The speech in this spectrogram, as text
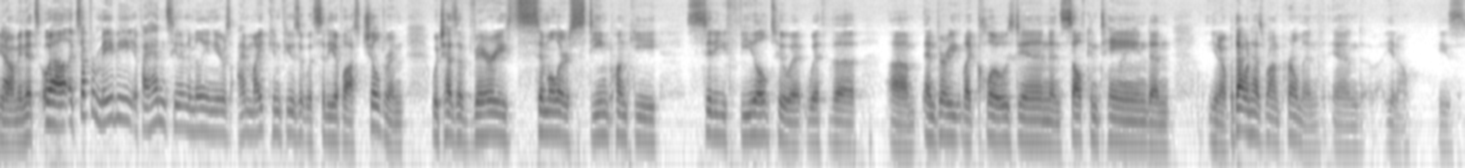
You No. know, I mean, it's well, except for maybe if I hadn't seen it in a million years, I might confuse it with City of Lost Children, which has a very similar steampunky city feel to it, with the um, and very like closed in and self-contained, and you know. But that one has Ron Perlman, and you know, he's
